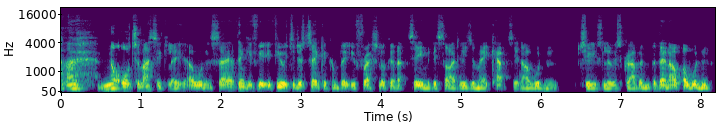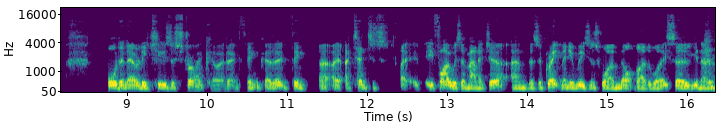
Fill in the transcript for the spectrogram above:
uh, not automatically, I wouldn't say. I think if if you were to just take a completely fresh look at that team and decide who to make captain, I wouldn't choose Lewis Grabban. But then I, I wouldn't ordinarily choose a striker. I don't think. I don't think. I, I tend to. I, if I was a manager, and there's a great many reasons why I'm not, by the way. So you know,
